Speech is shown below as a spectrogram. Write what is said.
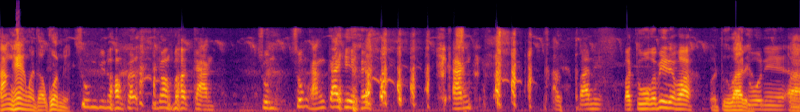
ครั้งแห้งมาเถอะความนี้ซุ้มพี่น้องครับพี่น้องภาคกลางซุ้มซุ้มขังไก่ขังบ้านนี้ประตูก็มีด้วยพอประตูปบ้านระนี่ตูนี่อ่า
